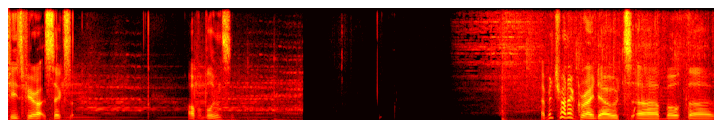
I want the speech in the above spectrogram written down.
Cheese Fear Hut 6 off of Bloons. I've been trying to grind out uh, both uh,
